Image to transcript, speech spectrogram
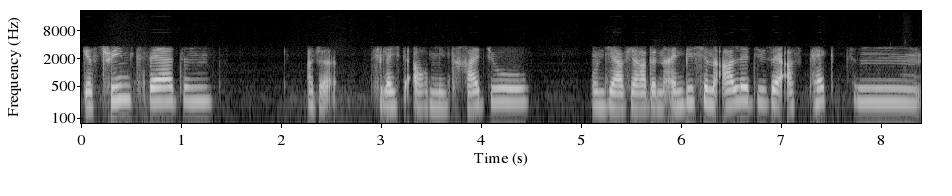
gestreamt werden oder vielleicht auch mit Radio. Und ja, wir haben ein bisschen alle diese Aspekte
